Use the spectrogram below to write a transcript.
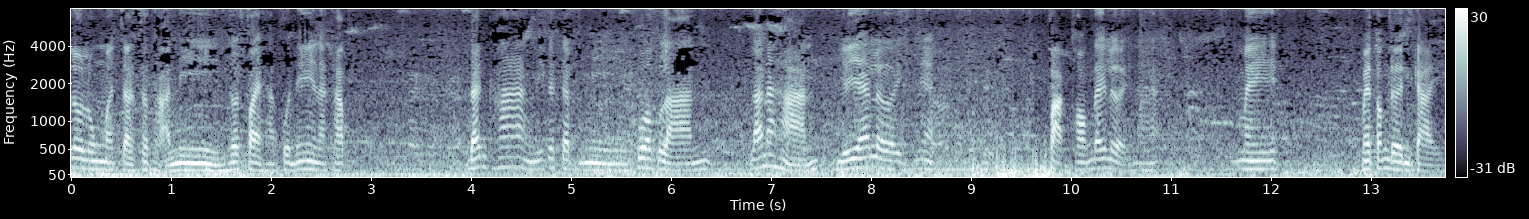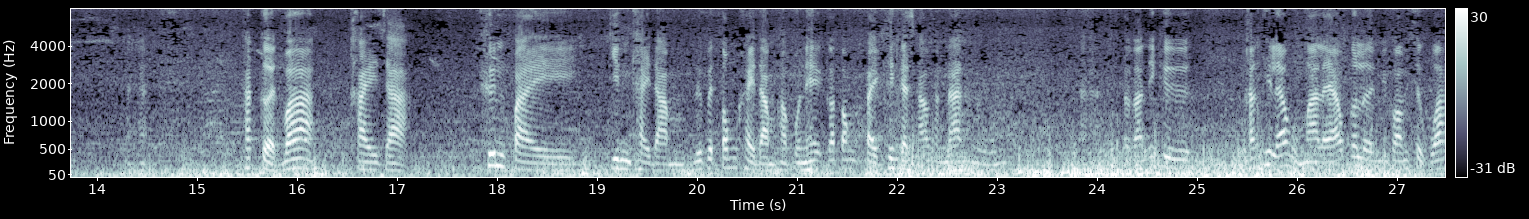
เราลงมาจากสถานีรถไฟฮาโกเน่นะครับ ด้านข้างนี่ก็จะมีพวกร้านร้านอาหาร เยอะแยะเลยเนี่ยฝากท้องได้เลยนะฮะไม่ไม่ต้องเดินไกลนะฮะถ้าเกิดว่าใครจะขึ้นไปกินไข่ดำหรือไปต้มไข่ดำฮาโกเน่ก็ต้องไปขึ้นกระเช้าทางด้านนู้นะะแต่ตอนนี้คือครั้งที่แล้วผมมาแล้วก็เลยมีความรู้สึกว่า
